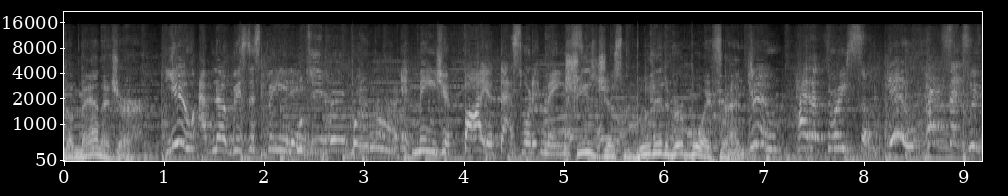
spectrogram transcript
the manager. You have no business being here. What do you mean by that? It means you're fired, that's what it means. She's just booted her boyfriend. You had a threesome. You had sex with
